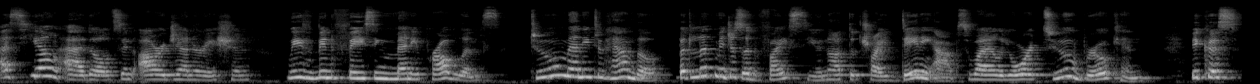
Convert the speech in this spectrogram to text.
As young adults in our generation, we've been facing many problems, too many to handle. But let me just advise you not to try dating apps while you're too broken, because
